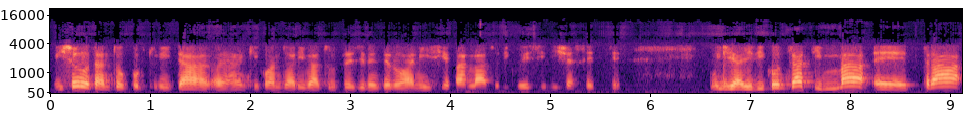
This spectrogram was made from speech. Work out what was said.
vi sono tante opportunità, eh, anche quando è arrivato il presidente Rouhani si è parlato di questi 17 miliardi di contratti, ma eh, tra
